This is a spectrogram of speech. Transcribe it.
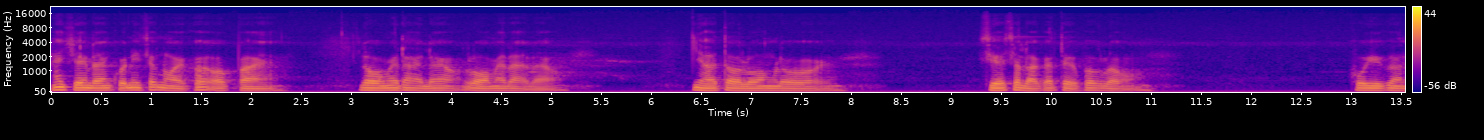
ให้เชียงแรงกว่านี้สักหน่อยก็ออกไปรอไม่ได้แล้วรอไม่ได้แล้ว อย่าต่อรองเลยเสียสละก็เตอพวกเรา คุยกัน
